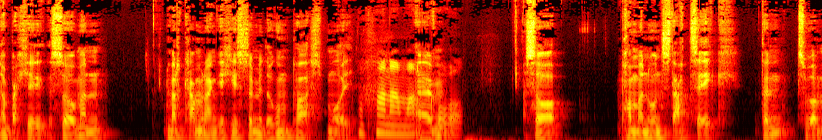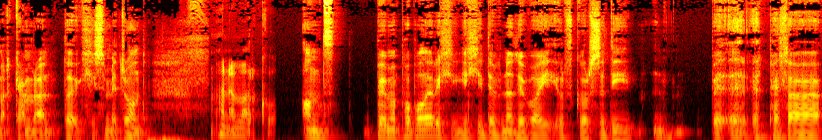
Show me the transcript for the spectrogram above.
A falle, so mae'n mae'r camera'n gallu symud o gwmpas mwy. Hwna mae'n um, cool. So, pan maen nhw'n static, mae'r camera'n gallu symud rond. Hwna mae'n cool. Ond, be mae pobl eraill yn gallu defnyddio fo i, wrth gwrs, ydy y, y pethau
